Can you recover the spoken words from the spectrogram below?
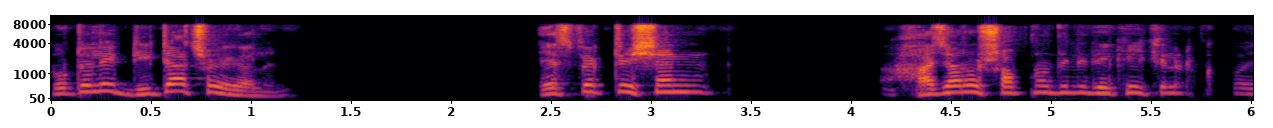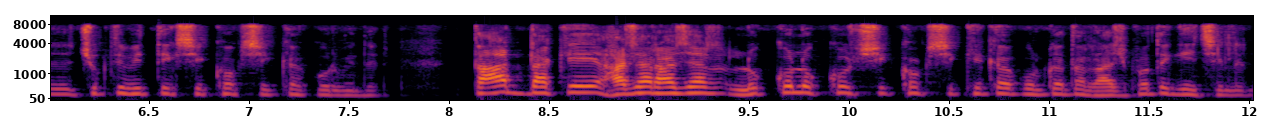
টোটালি ডিটাচ হয়ে গেলেন? এক্সপেকটেশন হাজারো স্বপ্ন তিনি দেখিয়েছিলেন চুক্তিভিত্তিক শিক্ষক শিক্ষা কর্মীদের। তার ডাকে হাজার, হাজার লক্ষ, লক্ষ শিক্ষক শিক্ষিকা কলকাতার রাজপথে গিয়েছিলেন।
